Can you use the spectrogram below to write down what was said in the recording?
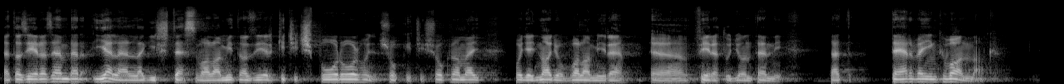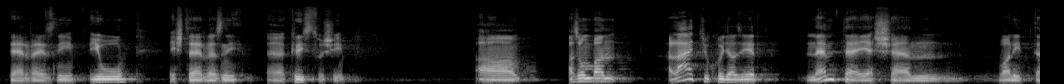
Tehát azért az ember jelenleg is tesz valamit, azért kicsit spórol, hogy sok kicsi sokra megy, hogy egy nagyobb valamire félre tudjon tenni. Tehát terveink vannak. Tervezni jó, és tervezni Krisztusi. A, azonban látjuk, hogy azért nem teljesen van itt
